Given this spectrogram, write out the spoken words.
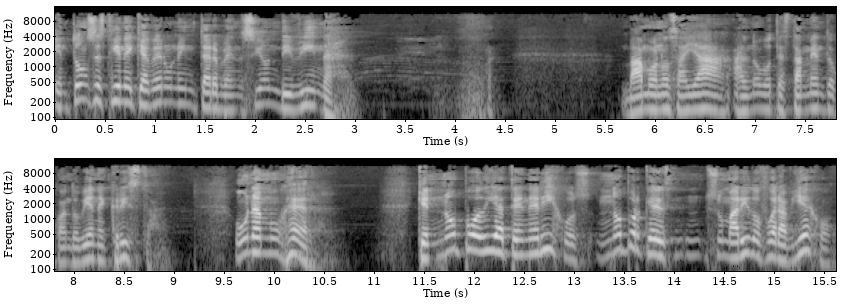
Entonces tiene que haber una intervención divina. Vámonos allá al Nuevo Testamento cuando viene Cristo. Una mujer que no podía tener hijos, no porque su marido fuera viejo,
